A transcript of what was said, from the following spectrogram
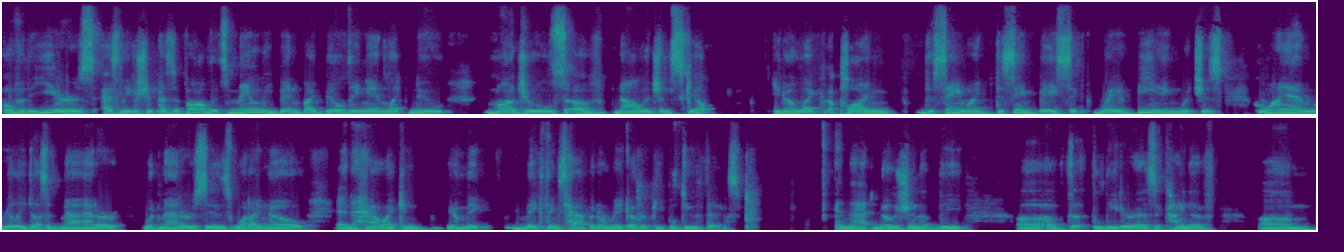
over the years as leadership has evolved it's mainly been by building in like new modules of knowledge and skill you know like applying the same the same basic way of being which is who i am really doesn't matter what matters is what I know and how I can, you know, make make things happen or make other people do things. And that notion of the uh, of the, the leader as a kind of um,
